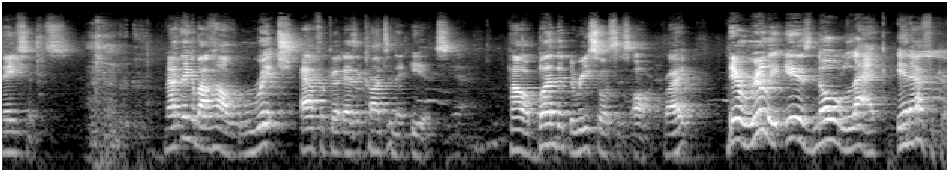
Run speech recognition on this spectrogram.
nations. I think about how rich Africa as a continent is, how abundant the resources are, right? There really is no lack in Africa.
